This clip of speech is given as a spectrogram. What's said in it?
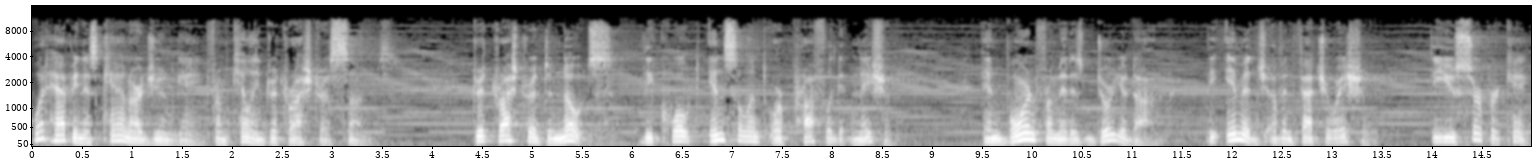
What happiness can Arjuna gain from killing Dhritarashtra's sons? Dhritarashtra denotes the quote, insolent or profligate nation, and born from it is Duryodhan, the image of infatuation, the usurper king.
